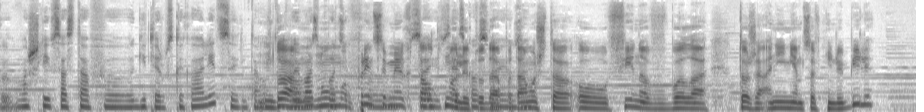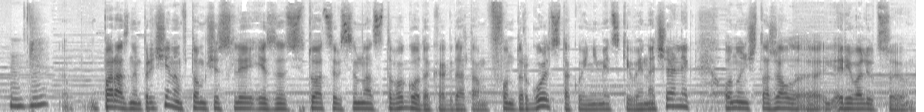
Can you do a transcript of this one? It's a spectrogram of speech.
вошли в состав э, гитлеровской коалиции для того, чтобы Да, воевать ну, против в принципе, э, их толкнули туда, Союза. потому что у финнов было тоже, они немцев не любили, Мгм. по разным причинам, в том числе из-за ситуации 18 года, когда там фон дер Гольц, такой немецкий военачальник, он уничтожал э, революцию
